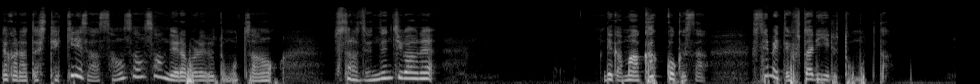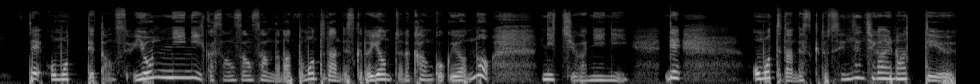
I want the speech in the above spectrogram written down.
だから私てっきりさ、333で選ばれると思ってたの。そしたら全然違うね。てかまあ各国さ、せめて2人いると思ってた。って思ってたんですよ。422か333だなと思ってたんですけど、4っていうのは韓国4の日中が22。で、思ってたんですけど、全然違いなっていう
